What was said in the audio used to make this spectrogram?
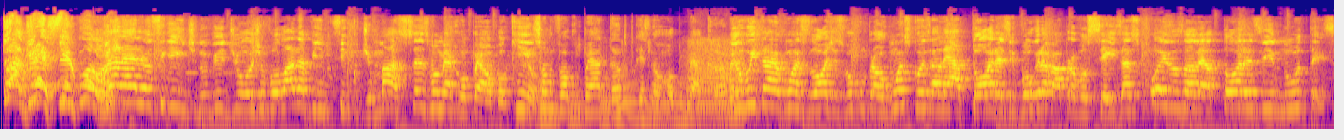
Tô agressivo hoje. Galera, é o seguinte, no vídeo de hoje eu vou lá na 25 de março, vocês vão me acompanhar um pouquinho? Só não vou acompanhar tanto, porque senão eu roubo minha câmera. Eu vou entrar em algumas lojas, vou comprar algumas coisas aleatórias e vou gravar pra vocês as coisas aleatórias e inúteis,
